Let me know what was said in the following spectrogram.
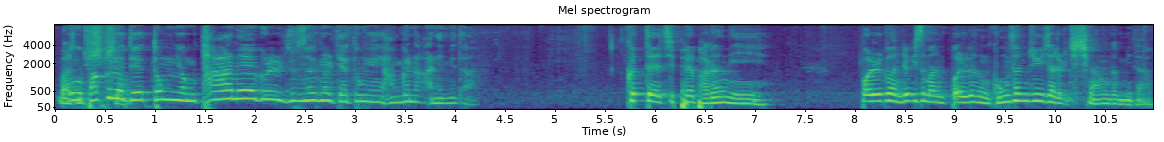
말씀 그 주십시오. 박근혜 대통령 탄핵을 윤석열 대통령이 한 건 아닙니다. 그때 집회 발언이 뻘건 여기서만 뻘건은 공산주의자를 지칭하는 겁니다.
